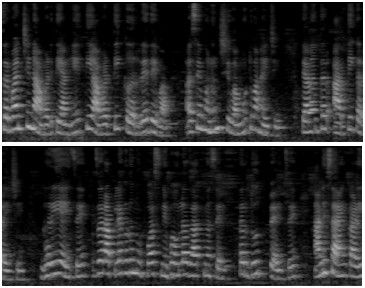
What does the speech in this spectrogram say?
सर्वांची नावडती आहे ती आवडती कर रे देवा असे म्हणून शिवामूठ व्हायची. त्यानंतर आरती करायची. घरी यायचे. जर आपल्याकडून उपवास निभवला जात नसेल तर दूध प्यायचे. आणि सायंकाळी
